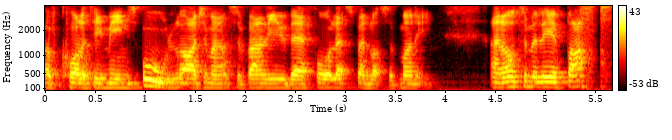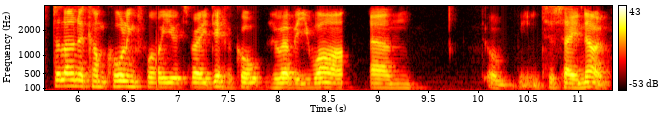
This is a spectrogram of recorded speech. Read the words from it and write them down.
of quality means, oh, large amounts of value, therefore let's spend lots of money. And ultimately, if Barcelona come calling for you, it's very difficult, whoever you are, um, to say no.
